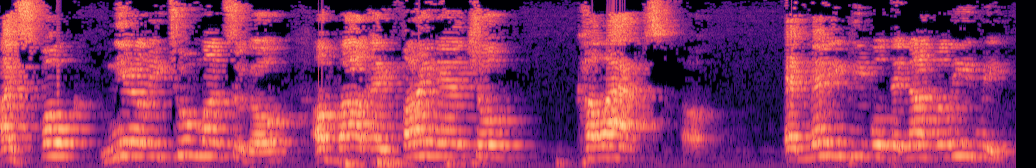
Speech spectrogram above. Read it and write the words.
I spoke nearly two months ago about a financial collapse and many people did not believe me.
